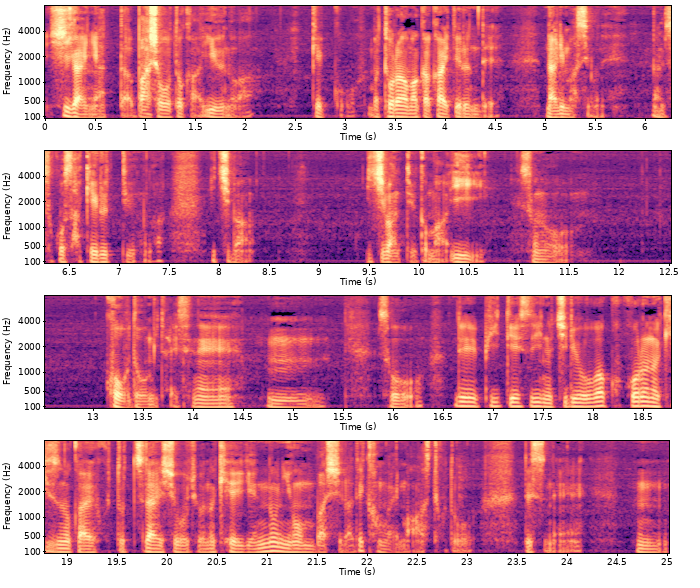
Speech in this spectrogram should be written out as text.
被害に遭った場所とかいうのは結構、まあ、トラウマ抱えてるんでなりますよね。なんでそこを避けるっていうのが一番一番っていうかまあいいその行動みたいですね。うん。そう。で PTSD の治療は心の傷の回復と辛い症状の軽減の2本柱で考えますってことですね。うん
